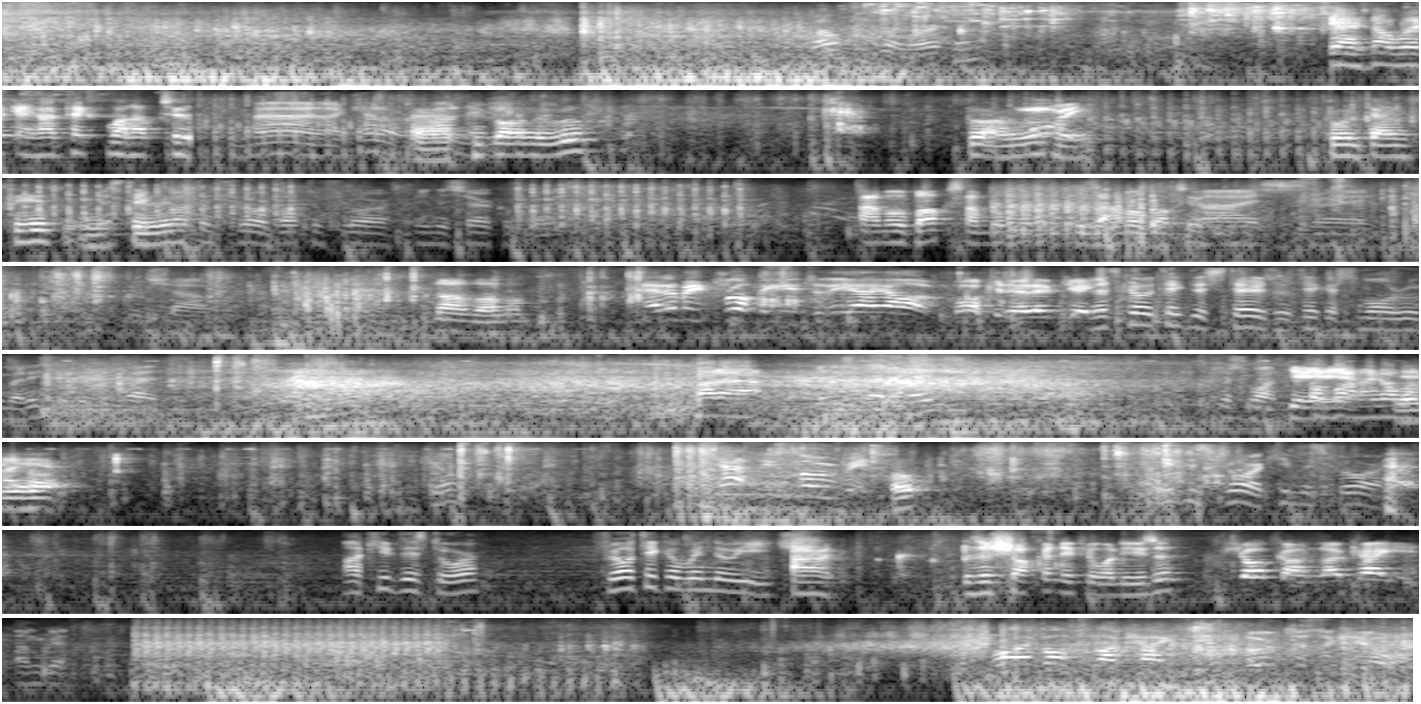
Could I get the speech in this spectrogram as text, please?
Well, it's not working. Yeah, it's not working. I picked one up too. Man, I cannot Uh, run. people on the roof. People on the roof. Going downstairs in the Let's take bottom floor, bottom floor, in the circle, boys. Ammo box, ammo box. There's ammo box here. Nice, great. Good shot. No problem. Enemy dropping into the AO. Marking LMG. Let's go take the stairs. We'll take a small room. At least we can defend. But uh, Any grenades? Just one. Yeah, got yeah, one, I got Yeah, one, I yeah, got yeah. You kill? Gas is moving. Oh, Keep this floor. Keep this floor. I'll keep this door. If we all take a window each, Alright, There's a shotgun if you want to use it. Shotgun located. I'm good. Supply box located. Move to secure.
